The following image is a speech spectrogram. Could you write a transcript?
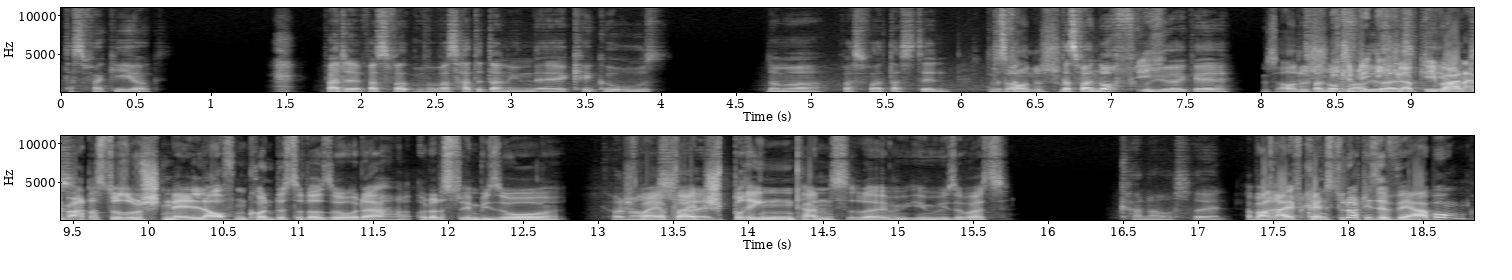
das war Georgs. Warte, was, was, was hatte dann äh, Kängurus? Nochmal, was war das denn? Das ist war, auch eine Schuhe. Das war noch früher, gell? ist auch eine das war noch Schuhe. Ich, früher. ich als glaube, die waren einfach, dass du so schnell laufen konntest oder so, oder? Oder dass du irgendwie so auch weit springen kannst oder irgendwie, irgendwie sowas. Kann auch sein. Aber Ralf, kennst du noch diese Werbung?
